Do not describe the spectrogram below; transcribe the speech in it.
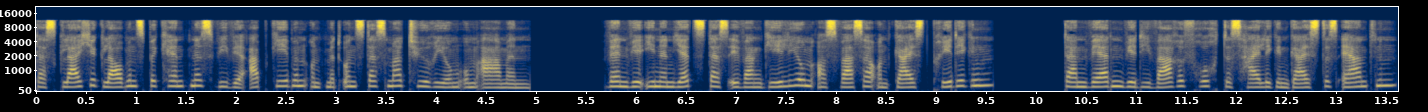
das gleiche Glaubensbekenntnis wie wir abgeben und mit uns das Martyrium umarmen. Wenn wir ihnen jetzt das Evangelium aus Wasser und Geist predigen, dann werden wir die wahre Frucht des Heiligen Geistes ernten?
